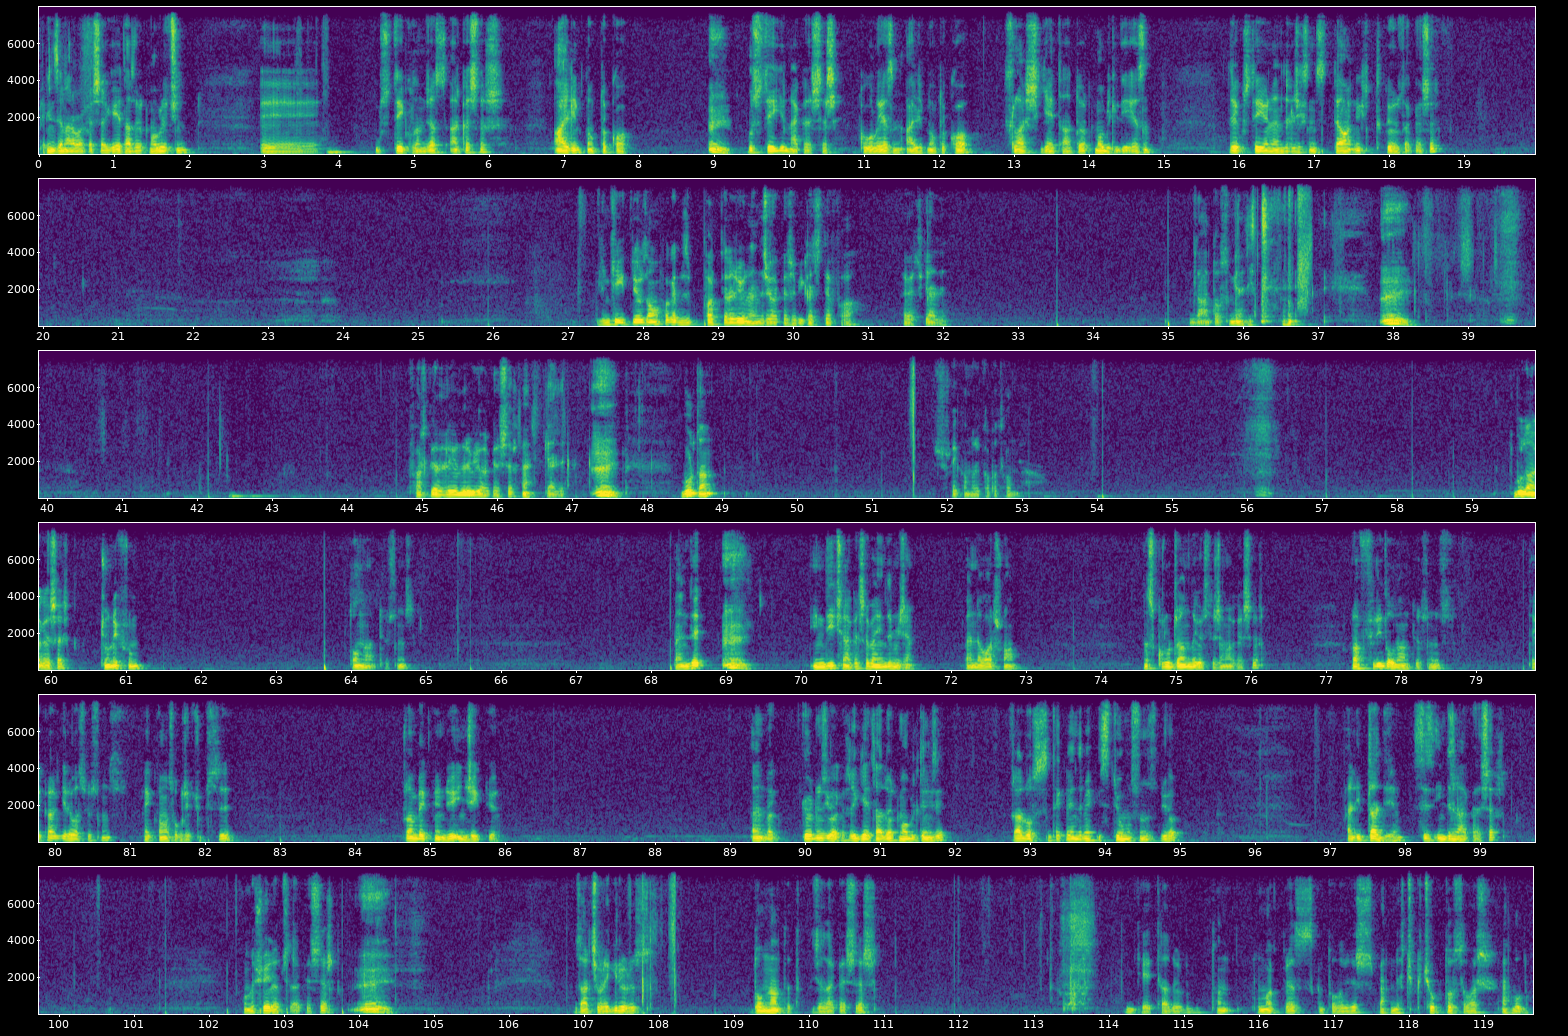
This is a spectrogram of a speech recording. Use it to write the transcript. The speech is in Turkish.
Hepinize merhaba arkadaşlar. GTA 4 mobil için ee, bu siteyi kullanacağız. Arkadaşlar ilink.co Bu siteye girin arkadaşlar. Google'a yazın ilink.co slash GTA 4 mobil diye yazın. Direkt bu siteye yönlendirileceksiniz. Devam etmek için tıklıyoruz arkadaşlar. Linke git diyoruz ama fakat bizi farklı yönlendirecek arkadaşlar birkaç defa. Evet geldi. Lanet olsun gene gitti. farklı gönderebiliyor arkadaşlar. Heh, geldi. Buradan şu reklamları kapatalım ya. Buradan arkadaşlar Johnny From download diyorsunuz. Bende indiği için arkadaşlar ben indirmeyeceğim. Bende var şu an. Nasıl kurulacağını da göstereceğim arkadaşlar. Buradan free download diyorsunuz. Tekrar geri basıyorsunuz. Reklama sokacak çünkü sizi. Buradan bekleyin diyor inecek diyor. Ben bak gördüğünüz gibi arkadaşlar GTA 4 mobil denizi RAR dosyasını tekrar indirmek istiyor musunuz diyor. Ben iptal diyeceğim. Siz indirin arkadaşlar. Onu şöyle yapacağız arkadaşlar. Zarchiver'a giriyoruz. Dominant'a tıklayacağız arkadaşlar. GTA 4'ü buradan bulmak biraz sıkıntı olabilir. Bende çünkü çok dosya var. Heh, buldum.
